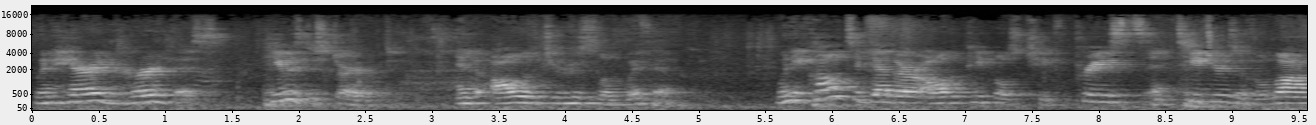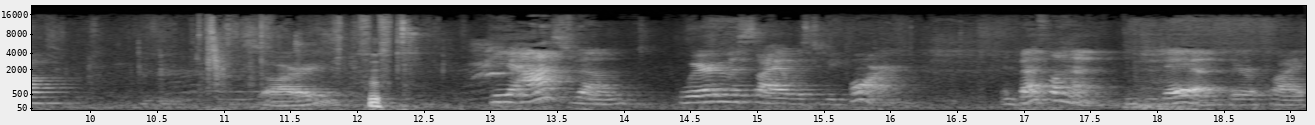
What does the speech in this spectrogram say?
When Herod heard this, he was disturbed, and all of Jerusalem with him. When he called together all the people's chief priests and teachers of the law, sorry, he asked them where the Messiah was to be born. In Bethlehem, in Judea, they replied,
